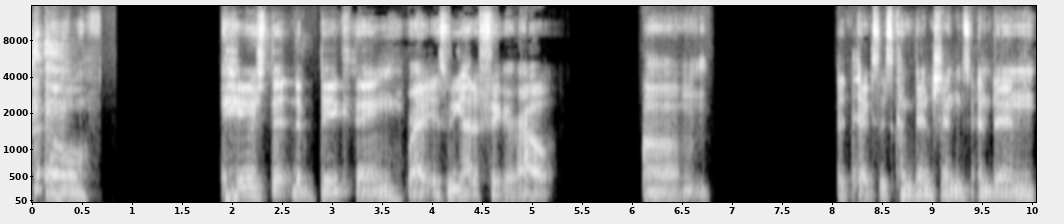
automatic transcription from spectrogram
So here's the the big thing, right? Is we got to figure out um the Texas conventions, and then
